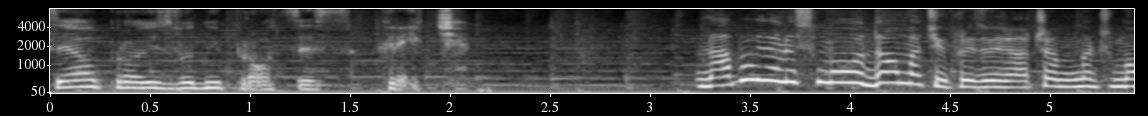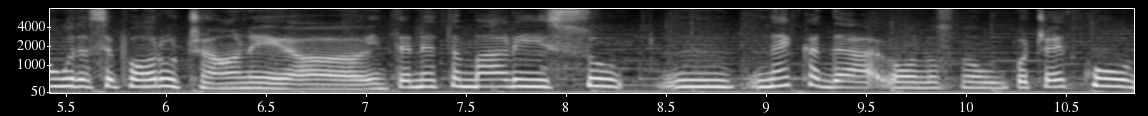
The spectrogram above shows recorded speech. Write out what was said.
ceo proizvodni proces kreće. Nabavljali smo domaćih proizvođača, znači mogu da se poruča oni internetom, ali su nekada, odnosno u početku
